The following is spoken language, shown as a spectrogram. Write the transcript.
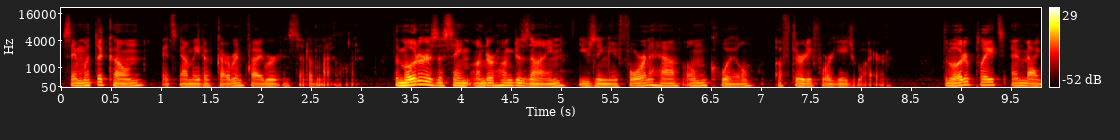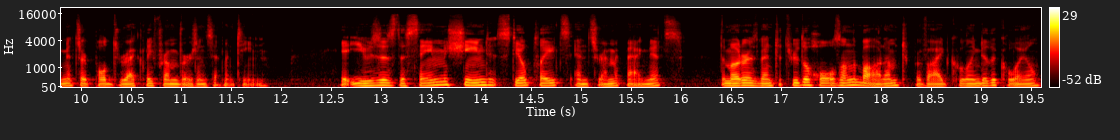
Same with the cone, it's now made of carbon fiber instead of nylon. The motor is the same underhung design using a 4.5 ohm coil of 34 gauge wire. The motor plates and magnets are pulled directly from version 17. It uses the same machined steel plates and ceramic magnets. The motor is vented through the holes on the bottom to provide cooling to the coil,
